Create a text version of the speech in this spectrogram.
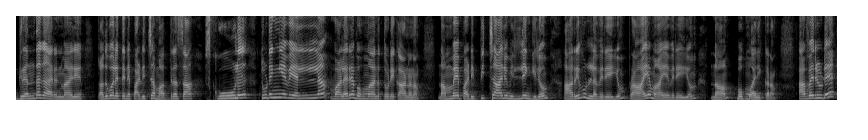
ഗ്രന്ഥകാരന്മാർ അതുപോലെ തന്നെ പഠിച്ച മദ്രസ സ്കൂൾ തുടങ്ങിയവയെല്ലാം വളരെ ബഹുമാനത്തോടെ കാണണം. നമ്മെ പഠിപ്പിച്ചാലും ഇല്ലെങ്കിലും അറിവുള്ളവരെയും പ്രായമായവരെയും നാം ബഹുമാനിക്കണം. അവരുടെ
